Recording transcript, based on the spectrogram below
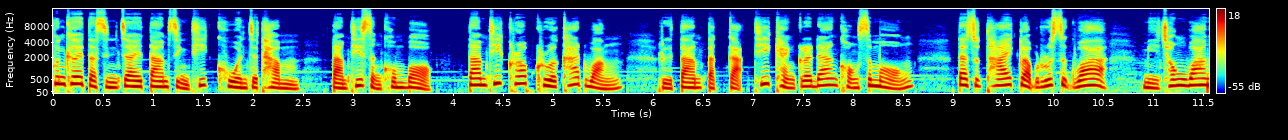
คุณเคยตัดสินใจตามสิ่งที่ควรจะทำตามที่สังคมบอก ตามที่ครอบครัวคาดหวัง หรือตามตรกกะที่แข็งกระด้างของสมอง แต่สุดท้ายกลับรู้สึกว่ามีช่องว่าง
